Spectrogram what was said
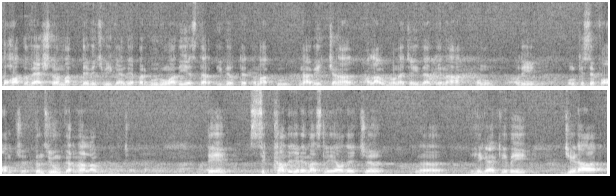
ਬਹੁਤ ਵੈਸ਼ਨਵ ਮਤ ਦੇ ਵਿੱਚ ਵੀ ਕਹਿੰਦੇ ਆ, ਪਰ ਗੁਰੂਆਂ ਦੀ ਇਸ ਧਰਤੀ ਦੇ ਉੱਤੇ ਤਮਾਕੂ ਨਾ ਵੇਚਣਾ ਅਲਾਉਡ ਹੋਣਾ ਚਾਹੀਦਾ ਤੇ ਨਾ ਉਹਨੂੰ ਉਹਦੀ, ਉਹਨੂੰ ਕਿਸੇ ਫਾਰਮ 'ਚ ਕੰਜ਼ਿਊਮ ਕਰਨਾ ਅਲਾਉਡ ਹੋਣਾ ਚਾਹੀਦਾ। ਤੇ ਸਿੱਖਾਂ ਦੇ ਜਿਹੜੇ ਮਸਲੇ ਆ, ਉਹਦੇ 'ਚ ਹੈਗਾ ਕਿ ਵੀ ਜਿਹੜਾ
